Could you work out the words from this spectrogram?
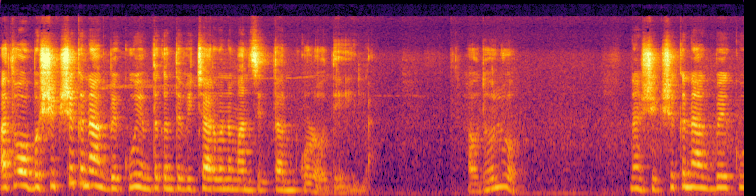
ಅಥವಾ ಒಬ್ಬ ಶಿಕ್ಷಕನಾಗಬೇಕು ಎಂಬತಕ್ಕಂಥ ವಿಚಾರವನ್ನು ಮನಸ್ಸಿಗೆ ತಂದುಕೊಳ್ಳೋದೇ ಇಲ್ಲ. ಹೌದು ನಾನು ಶಿಕ್ಷಕನಾಗಬೇಕು,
